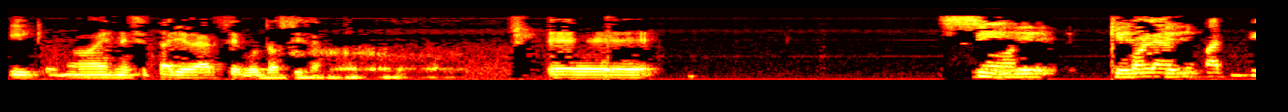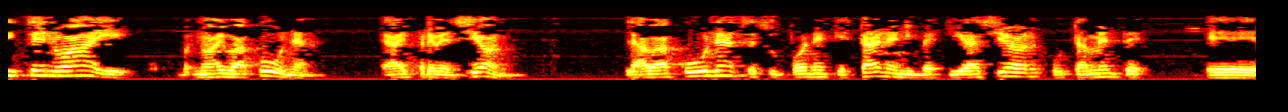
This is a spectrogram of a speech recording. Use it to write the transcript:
y que no es necesario darse dosis. Eh, sí, con la hepatitis C no hay, no hay vacuna, hay prevención. La vacuna se supone que están en investigación, justamente eh,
